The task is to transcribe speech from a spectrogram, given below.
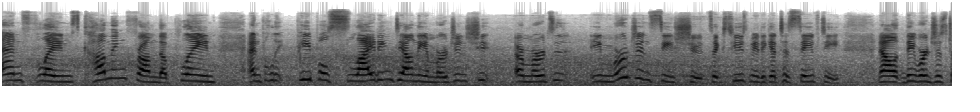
and flames coming from the plane and people sliding down the emergency emergency emergency chutes, excuse me, to get to safety. Now, they were just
